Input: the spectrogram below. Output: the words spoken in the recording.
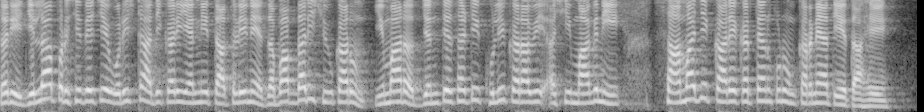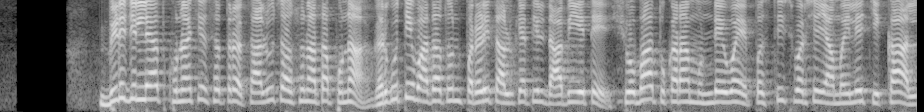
तरी जिल्हा परिषदेचे वरिष्ठ अधिकारी यांनी तातडीने जबाबदारी स्वीकारून इमारत जनतेसाठी खुली करावी अशी मागणी सामाजिक कार्यकर्त्यांकडून करण्यात येत आहे. बीड जिल्ह्यात खुनाचे सत्र चालूच असून आता पुन्हा घरगुती वादातून परळी तालुक्यातील डाबी येथे शोभा तुकाराम मुंडे वय पस्तीस वर्षे या महिलेची काल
